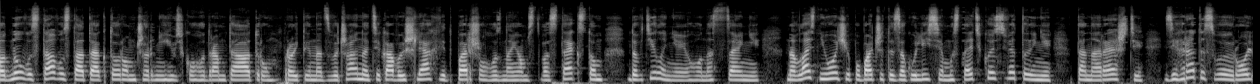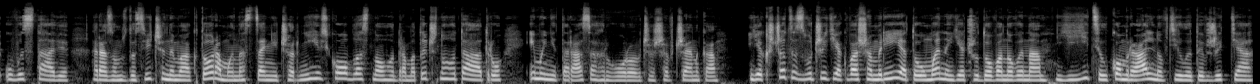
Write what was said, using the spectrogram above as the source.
одну виставу стати актором Чернігівського драмтеатру, пройти надзвичайно цікавий шлях від першого знайомства з текстом до втілення його на сцені, на власні очі побачити закулісся мистецької святині та, нарешті, зіграти свою роль у виставі разом з досвідченими акторами на сцені Чернігівського обласного драматичного театру імені Тараса Григоровича Шевченка. Якщо це звучить як ваша мрія, то у мене є чудова новина. Її цілком реально втілити в життя.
